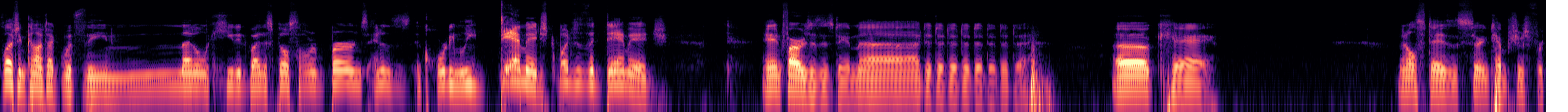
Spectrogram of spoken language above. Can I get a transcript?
Flesh in contact with the metal heated by the spell silver burns and is accordingly damaged. What is the damage? And fire resistance damage. Uh, okay. Metal stays in searing temperatures for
